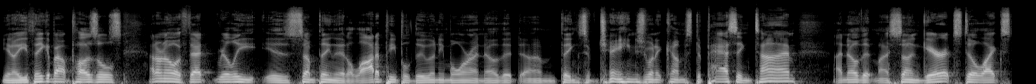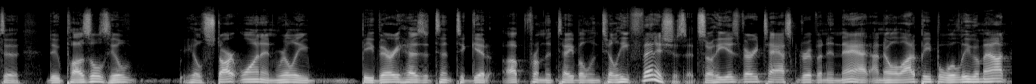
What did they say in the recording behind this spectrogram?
You know, you think about puzzles. I don't know if that really is something that a lot of people do anymore. I know that um, things have changed when it comes to passing time. I know that my son Garrett still likes to do puzzles. He'll he'll start one and really be very hesitant to get up from the table until he finishes it. So he is very task driven in that. I know a lot of people will leave him out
